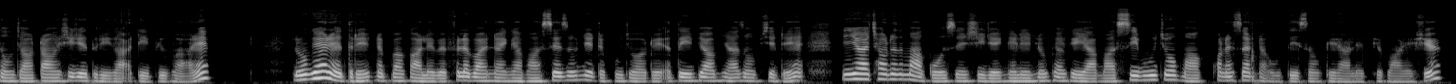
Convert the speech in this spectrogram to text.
ဆုံးကြောင်းတောင်းရှိတဲ့သူတွေကအတည်ပြုပါတယ်။လွန်ခဲ့တဲ့သတင်းနှစ်ပတ်ကလည်းပဲဖိလစ်ပိုင်နိုင်ငံမှာဆယ်စုနှစ်တခုကျော်အတွင်းအသေးပြောက်အများဆုံးဖြစ်တဲ့ပြင်းအား6.9အဆင့်ရှိတဲ့ငလျင်လှုပ်ခတ်ခဲ့ရမှာစီဘူးကျော်မှာ82ဦးသေဆုံးခဲ့တာလည်းဖြစ်ပါတယ်ရှင်။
